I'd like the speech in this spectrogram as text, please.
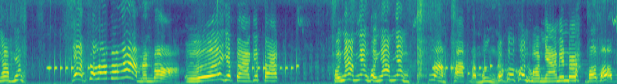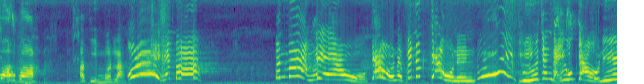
งามยังญาติเขาว่าบ่งามนั่นบ่ เอออย่าปากอย่าปาก ข่อยงามยังข่อยงามยังงามคักละมึงก็น่ะคือคนหอมหญ้าแม่นบ่บ่บ่บ่บ่เอาทิ่มหมดล่ะโอ้ยเฮ็ดบ่มันว่างแล้ว เจ้าน่ะเป็นน้ำเจ้านี่อุ้ยถือจังไดของเจ้านี่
